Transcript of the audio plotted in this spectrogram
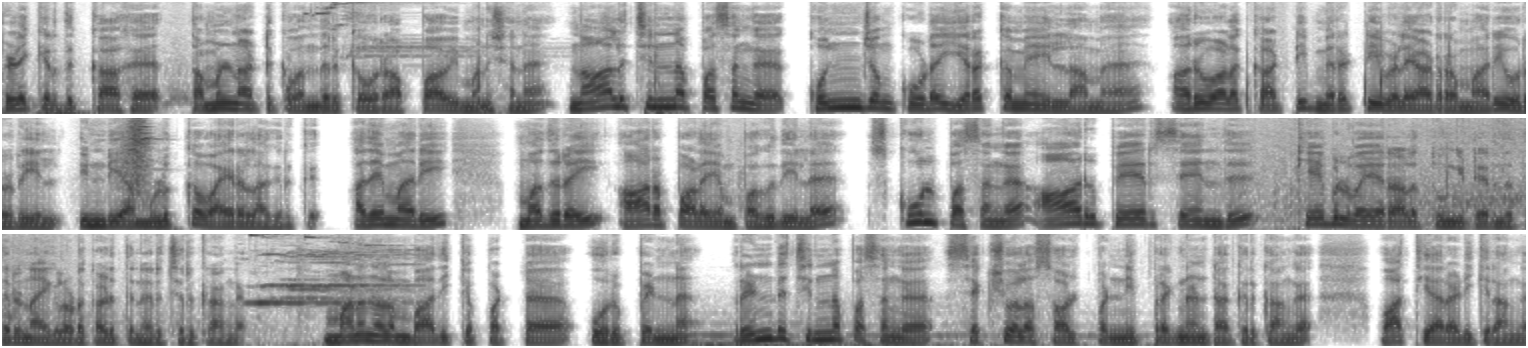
பிழைக்கிறதுக்காக தமிழ்நாட்டுக்கு வந்திருக்க ஒரு அப்பாவி மனுஷனை நாலு சின்ன பசங்க கொஞ்சம் கூட இரக்கமே இல்லாம அருவாளை காட்டி மிரட்டி விளையாடுற மாதிரி ஒரு ரீல் இந்தியா முழுக்க வைரலாக இருக்கு அதே மாதிரி மதுரை ஆரப்பாளையம் பகுதியில் ஸ்கூல் பசங்க ஆறு பேர் சேர்ந்து கேபிள் வயரால் தூங்கிட்டு இருந்த திருநாய்களோட கழுத்தை நெரிச்சிருக்காங்க மனநலம் பாதிக்கப்பட்ட ஒரு பெண்ணை ரெண்டு சின்ன பசங்க செக்ஷுவல் அசால்ட் பண்ணி ப்ரெக்னென்ட் ஆக்கியிருக்காங்க. வாத்தியார் அடிக்கிறாங்க.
